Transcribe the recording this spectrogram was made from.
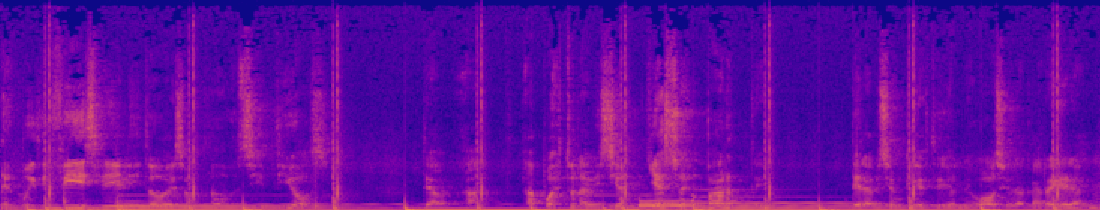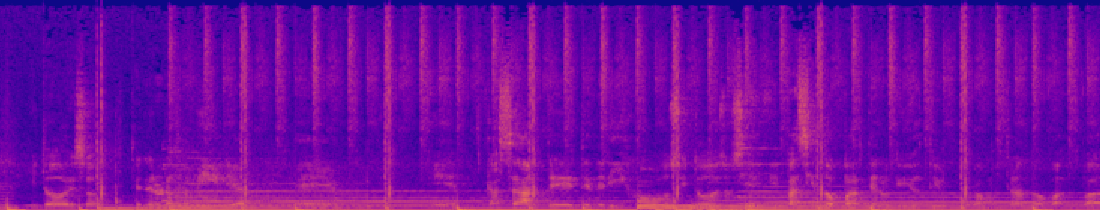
es muy difícil y todo eso. No, si Dios te ha, ha puesto una visión y eso es parte de la visión que Dios te dio, el negocio, la carrera y todo eso, tener una familia, casarte, tener hijos y todo eso, sí, va siendo parte de lo que Dios te, va mostrando, va,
